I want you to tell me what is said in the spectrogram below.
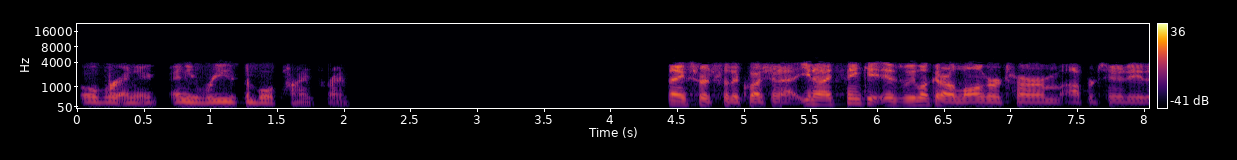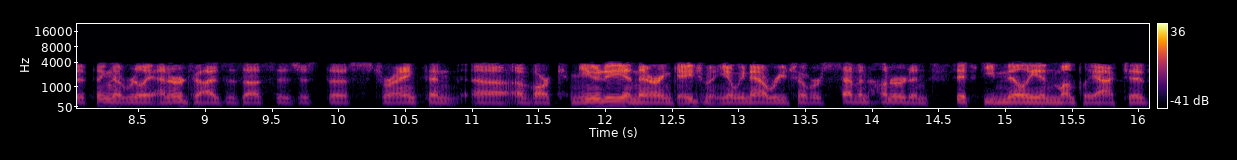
over any any reasonable timeframe. Thanks, Rich, for the question. You know, I think as we look at our longer term opportunity, the thing that really energizes us is just the strength and uh, of our community and their engagement. You know, we now reach over 750 million monthly active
